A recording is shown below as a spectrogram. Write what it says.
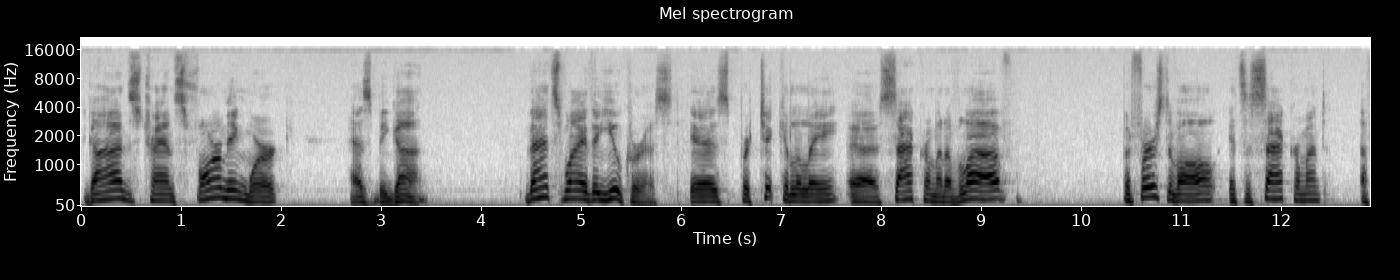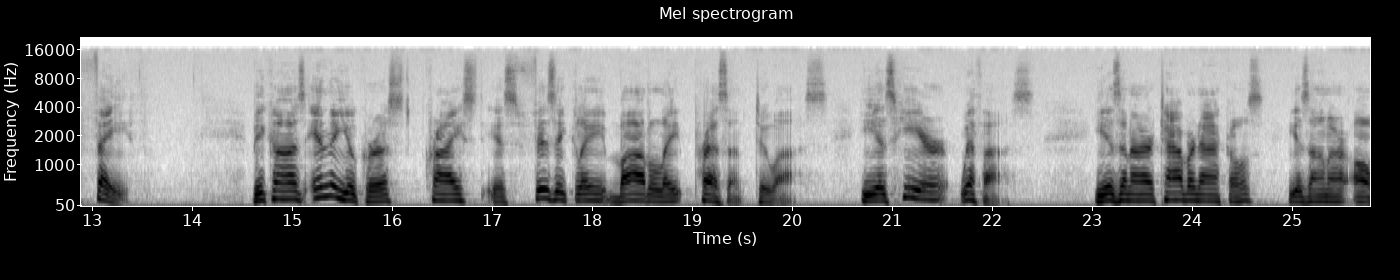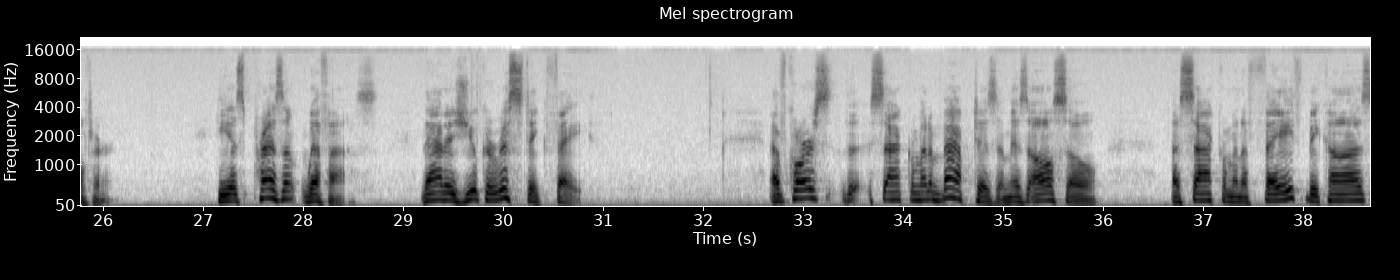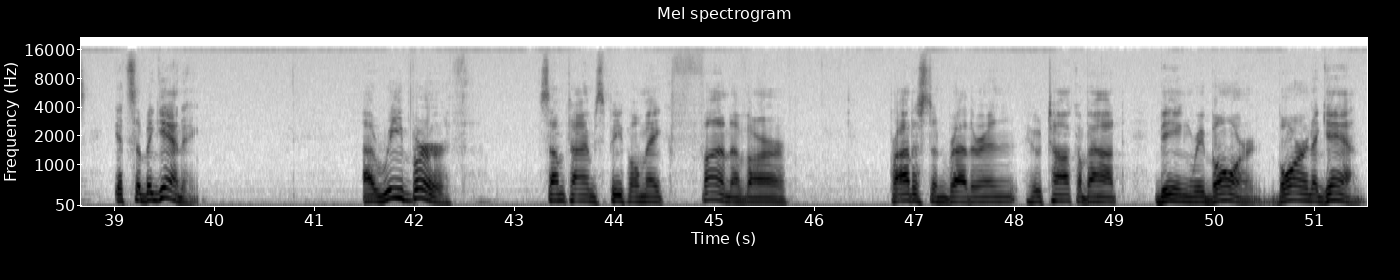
God's transforming work has begun. That's why the Eucharist is particularly a sacrament of love, but first of all, it's a sacrament of faith. Because in the Eucharist, Christ is physically, bodily present to us. He is here with us. He is in our tabernacles, He is on our altar. He is present with us. That is Eucharistic faith. Of course, the sacrament of baptism is also a sacrament of faith because it's a beginning, a rebirth sometimes people make fun of our Protestant brethren who talk about being reborn, born again.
